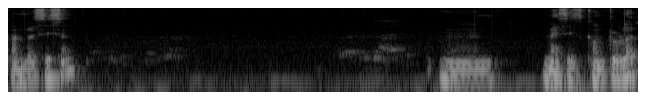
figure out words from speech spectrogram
conversation. And message controller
